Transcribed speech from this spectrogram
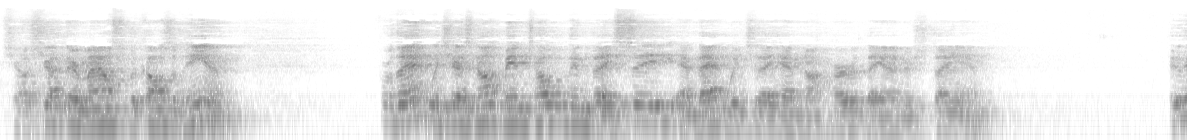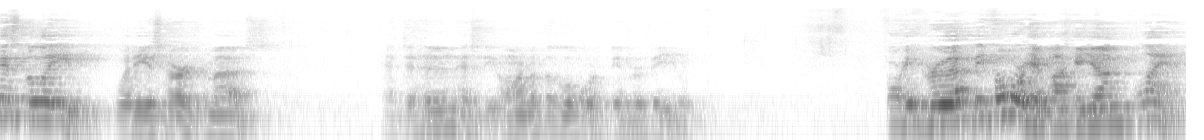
shall shut their mouths because of him. For that which has not been told them they see, and that which they have not heard they understand. Who has believed what he has heard from us? And to whom has the arm of the Lord been revealed? For he grew up before him like a young plant,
